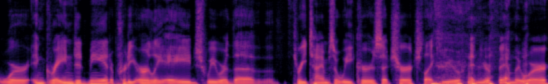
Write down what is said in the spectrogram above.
were ingrained in me at a pretty early age. We were the three times a weekers at church, like you and your family were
